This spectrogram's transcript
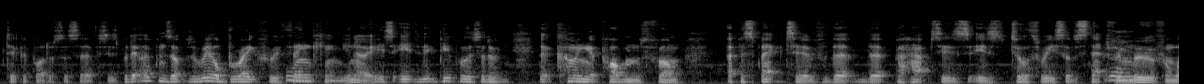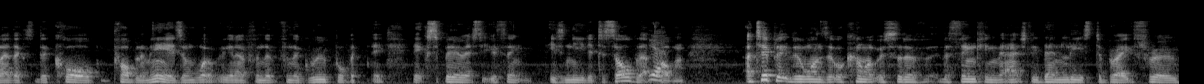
particular products or services, but it opens up real breakthrough thinking. You know, it's it, people are sort of coming at problems from a perspective that that perhaps is is two or three sort of steps Yeah. removed from where the, the core problem is, and what you know from the from the group or the, the experience that you think is needed to solve that Yeah. problem are typically the ones that will come up with sort of the thinking that actually then leads to breakthrough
